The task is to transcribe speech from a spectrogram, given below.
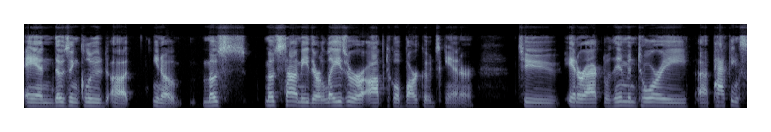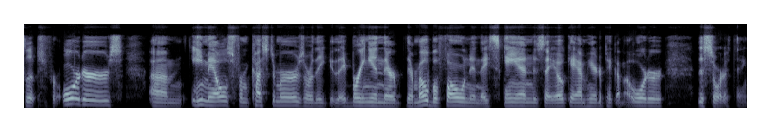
and those include, uh, you know, most most time either laser or optical barcode scanner to interact with inventory, uh, packing slips for orders, um, emails from customers, or they, they bring in their, their mobile phone and they scan to say, okay, I'm here to pick up my order, this sort of thing.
